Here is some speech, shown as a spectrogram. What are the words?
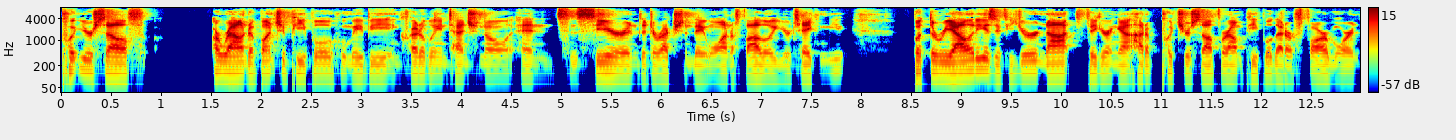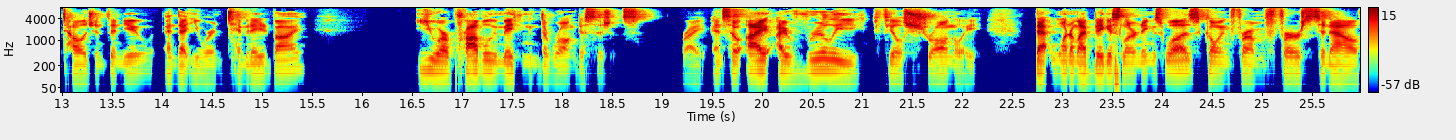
put yourself around a bunch of people who may be incredibly intentional and sincere in the direction they want to follow you're taking you. But the reality is, if you're not figuring out how to put yourself around people that are far more intelligent than you and that you were intimidated by, you are probably making the wrong decisions. Right. And so I, I really feel strongly that one of my biggest learnings was going from first to now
